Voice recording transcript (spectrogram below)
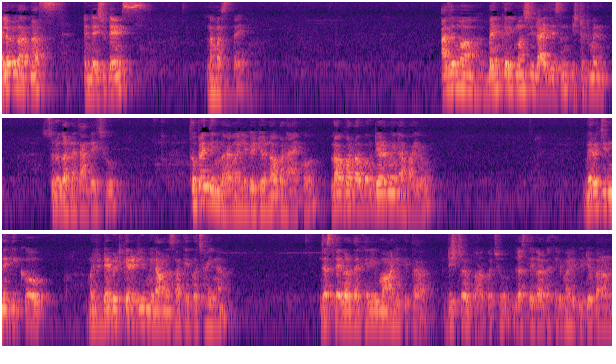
Hello learners and students, नमस्ते आज म ब्याङ्क रिकन्सिलाइजेसन स्टेटमेन्ट सुरु गर्न जाँदैछु थुप्रै दिन भयो मैले भिडियो नबनाएको। लगभग लगभग डेढ महिना भयो। मेरो जिन्दगीको मैले डेबिट क्रेडिट मिलाउन सकेको छैन। जसले गर्दाखेरि म अलिकति डिस्टर्ब भएको छु। जसले गर्दाखेरि मैले भिडियो बनाउन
